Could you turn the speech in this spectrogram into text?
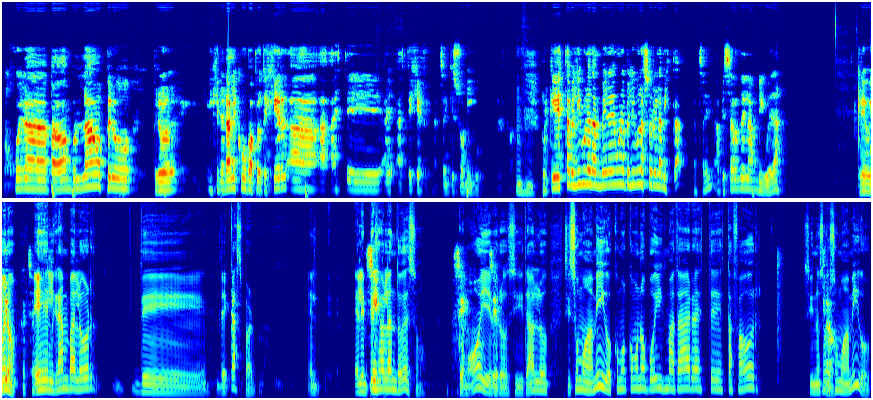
juega para ambos lados, pero, pero en general es como para proteger a, a- a este, a, este jefe, ¿cachai? que es su amigo. Porque esta película también es una película sobre la amistad, ¿cachai? a pesar de la ambigüedad. Creo Bueno, yo, ¿cachai? es el gran valor de, de Caspar. Él, él empieza Sí, hablando de eso. Sí, Como, oye, sí. pero si te hablo, si somos amigos, ¿cómo, cómo no podéis matar a este estafador si nosotros Claro. somos amigos?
